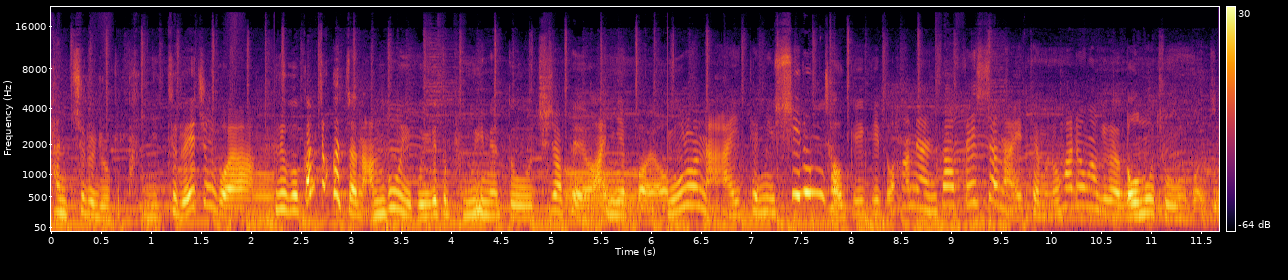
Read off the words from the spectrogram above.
단추를 이렇게 딱 니트로 해준 거야. 어. 그리고 깜짝같잖아. 안 보이고. 이게 또 보이면 또 추잡해요. 어. 안 예뻐요. 이런 아이템이 실용적이기도 하면서 패션 아이템으로 활용하기가 너무 좋은 거지.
